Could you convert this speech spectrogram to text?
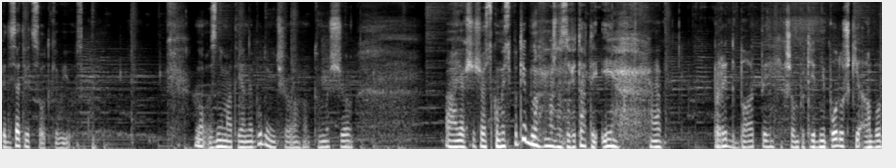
50% в юску. Ну, знімати я не буду нічого, тому що а, якщо щось комусь потрібно, можна завітати і а, придбати, якщо вам потрібні подушки або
